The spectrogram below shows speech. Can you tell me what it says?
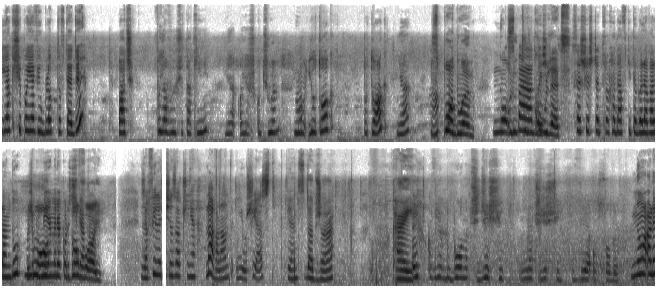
jak się pojawił blok, to wtedy? Patrz, pojawił się taki, nie, a ja skoczyłem, no i o tak, po tak, nie, spadłem. No, Ale ty spadłeś. kulec. Chcesz jeszcze trochę dawki tego lawalandu? Może No, pobijemy rekord świata. Za chwilę się zacznie lawaland i już jest, więc dobrze. Okej. Ej, tylko jakby było na 30, na 32 osoby. No, ale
